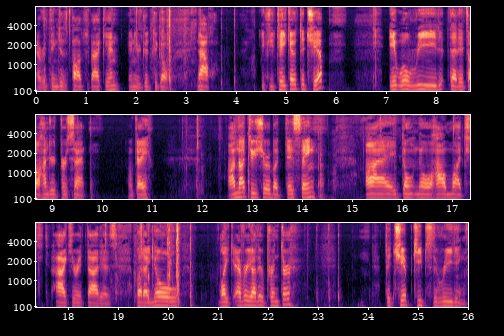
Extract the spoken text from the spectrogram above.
Everything just pops back in and you're good to go. Now, if you take out the chip, it will read that it's 100%. Okay? I'm not too sure about this thing. I don't know how much accurate that is. But I know, like every other printer, the chip keeps the reading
